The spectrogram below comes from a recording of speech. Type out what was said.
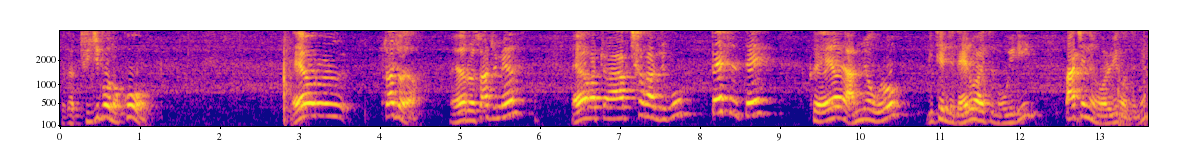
그래서 뒤집어 놓고 에어를 쏴줘요. 에어를 쏴주면 에어가 쫙 차가지고 뺐을 때 그 에어의 압력으로 밑에 이제 내려와 있던 오일이 빠지는 원리거든요.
